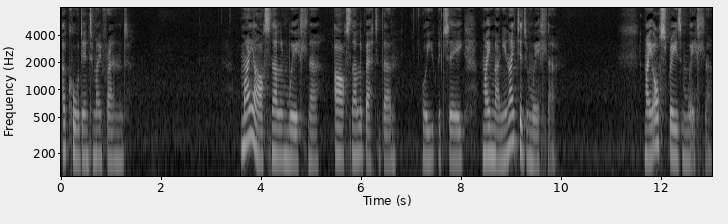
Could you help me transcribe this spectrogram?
according to my friend. My Arsenal yn well na. Arsenal are better than. Or you could say, my Man United yn well na. My Ospreys yn well na.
